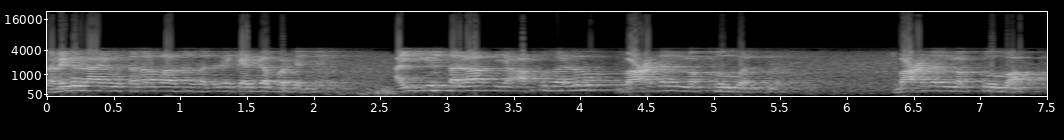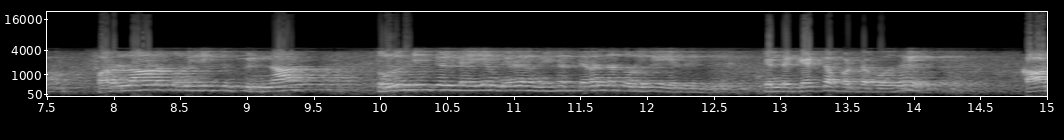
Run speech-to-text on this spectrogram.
நபிகள் நாயகம் சல்லவாசகத்திலே கேட்கப்பட்டுச்சு. ஐயு சலாத்தி அஃபுகலு பாடல் மக்தூபல் பாடல் மக்தூபா. பரலான தொழுகைக்கு பின்னால் தொழுகைகளிலேயே மிக மிக சிறந்த தொழுகை எது? என்று கேட்கப்பட்ட போது கால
